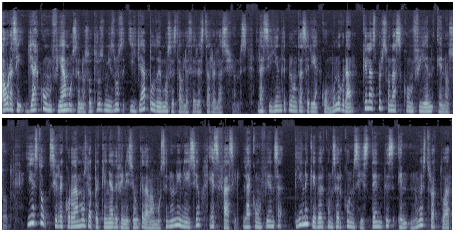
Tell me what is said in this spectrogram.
Ahora sí, ya confiamos en nosotros mismos y ya podemos establecer estas relaciones. La siguiente pregunta sería, ¿cómo lograr que las personas confíen en nosotros? Y esto, si recordamos la pequeña definición que dábamos en un inicio, es fácil. La confianza tiene que ver con ser consistentes en nuestro actuar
